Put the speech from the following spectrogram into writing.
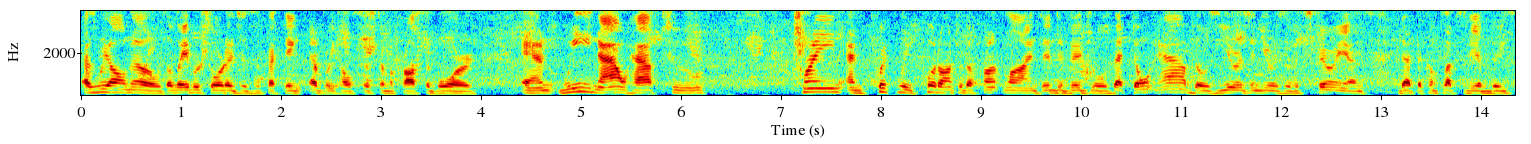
As we all know, the labor shortage is affecting every health system across the board. And we now have to train and quickly put onto the front lines individuals that don't have those years and years of experience that the complexity of these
